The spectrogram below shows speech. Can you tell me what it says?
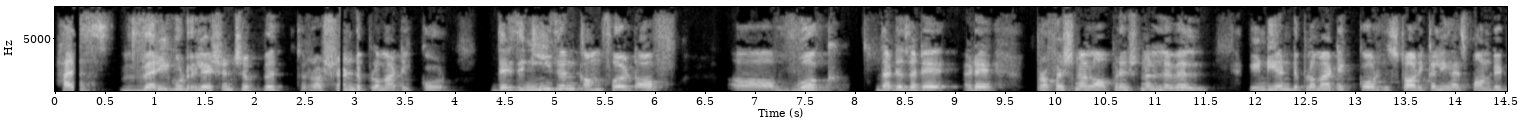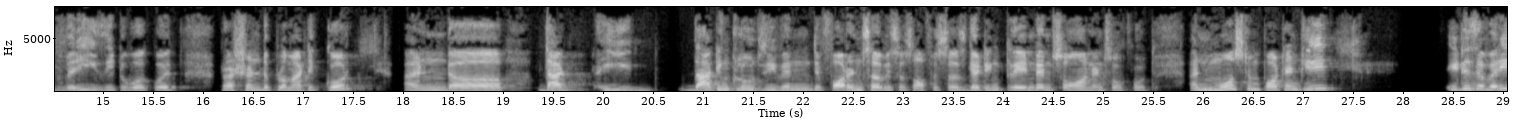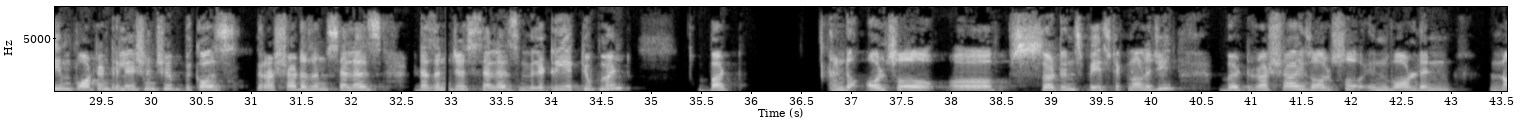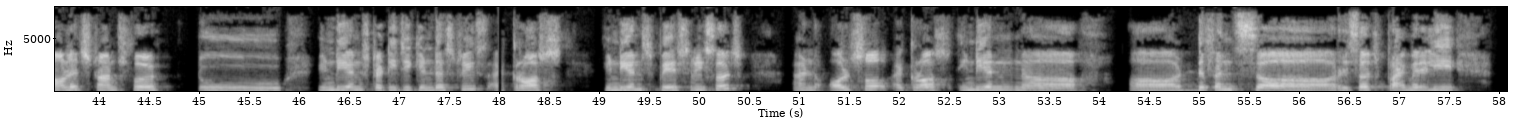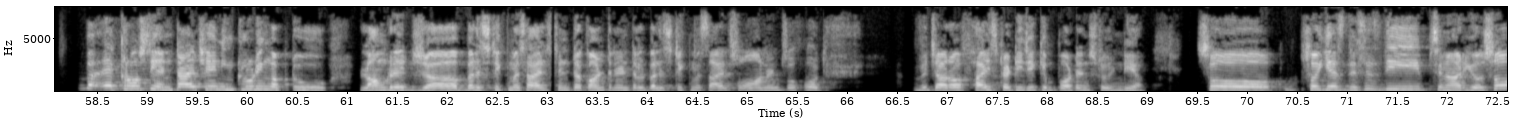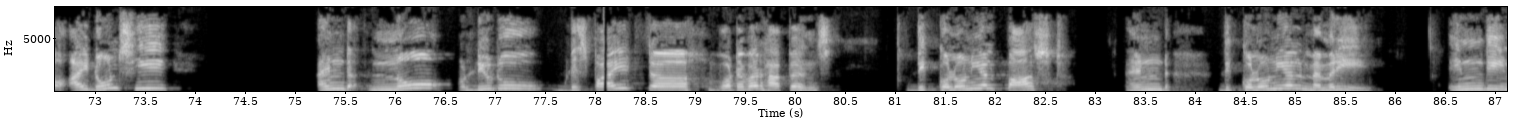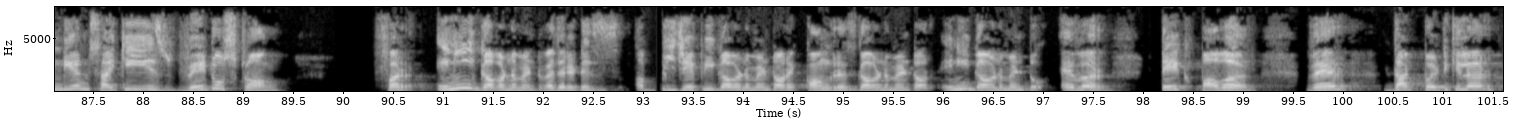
has very good relationship with Russian diplomatic corps. There is an ease and comfort of work that is at a at a professional operational level, Indian diplomatic corps historically has found it very easy to work with Russian diplomatic corps, and uh, that that includes even the foreign services officers getting trained and so on and so forth. And most importantly, it is a very important relationship because Russia doesn't sell us doesn't just sell us military equipment, but and also uh, certain space technology. But Russia is also involved in knowledge transfer to Indian strategic industries across Indian space research and also across Indian uh, uh, defense uh, research, primarily across the entire chain, including up to long range uh, ballistic missiles, intercontinental ballistic missiles, so on and so forth which are of high strategic importance to India. So, so yes, this is the scenario. So I don't see, and no, due to, despite uh, whatever happens, the colonial past and the colonial memory in the Indian psyche is way too strong for any government, whether it is a BJP government or a Congress government or any government to ever take power where that particular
